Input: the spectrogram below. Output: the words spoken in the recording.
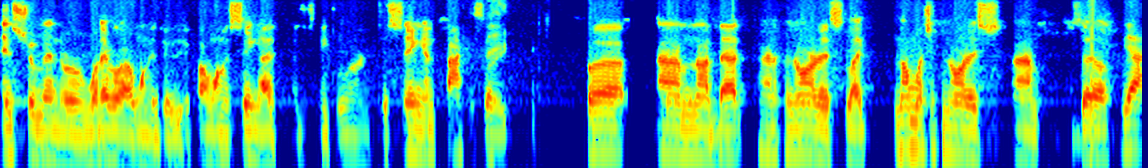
instrument or whatever I want to do. If I want to sing, I, I just need to learn to sing and practice it. Right. But I'm not that kind of an artist. Like not much of an artist. Um, so yeah,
